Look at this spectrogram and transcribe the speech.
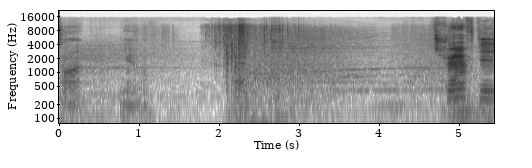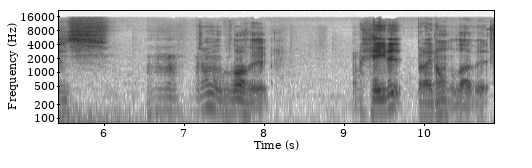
Onslaught. Yeah. Okay. This draft is. Uh, I don't love it. I don't hate it, but I don't love it.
